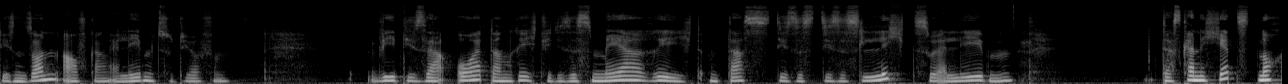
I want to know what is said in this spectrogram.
diesen Sonnenaufgang erleben zu dürfen, wie dieser Ort dann riecht, wie dieses Meer riecht und das, dieses, dieses Licht zu erleben, das kann ich jetzt noch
